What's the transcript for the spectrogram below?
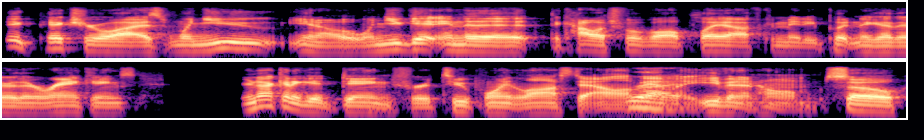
big picture wise, when you, you know, when you get into the college football playoff committee putting together their rankings, you're not going to get dinged for a two point loss to Alabama, right. even at home. So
